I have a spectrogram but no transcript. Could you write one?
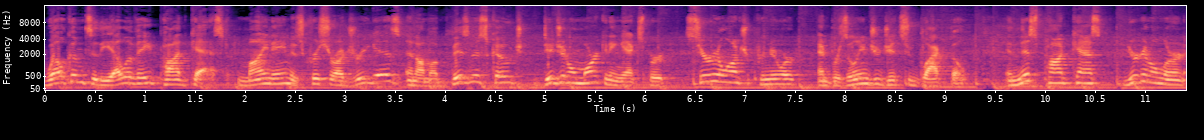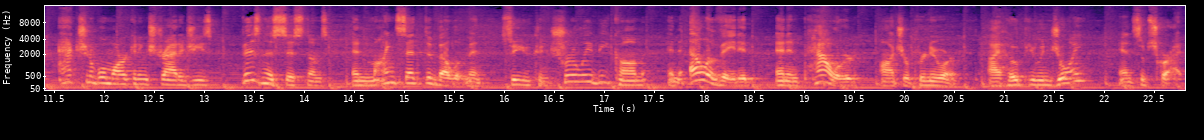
Welcome to the Elevate Podcast. My name is Chris Rodriguez, and I'm a business coach, digital marketing expert, serial entrepreneur, and Brazilian Jiu Jitsu black belt. In this podcast, you're going to learn actionable marketing strategies, business systems, and mindset development so you can truly become an elevated and empowered entrepreneur. I hope you enjoy and subscribe.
